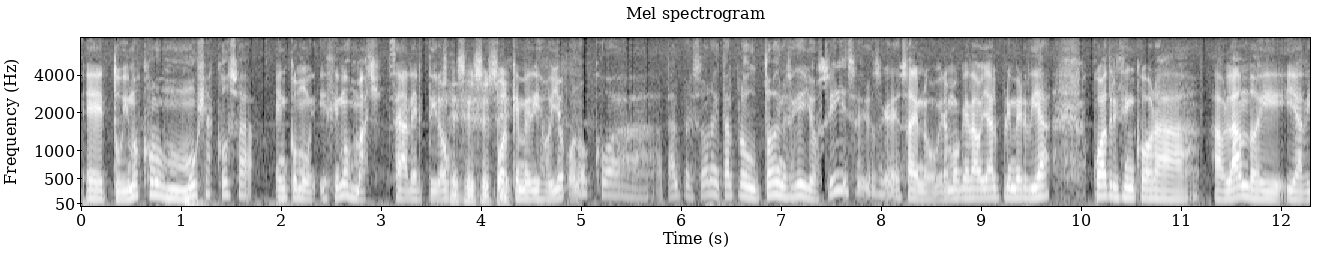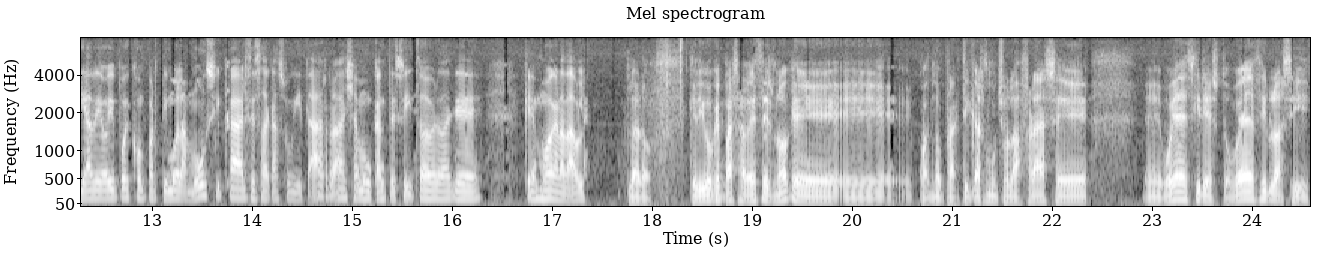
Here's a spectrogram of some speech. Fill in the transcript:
eh, tuvimos como muchas cosas en común. Hicimos match, o sea, del tirón. Sí, sí, sí, sí. Porque me dijo, yo conozco a, tal persona y tal productor y no sé qué. Y yo, sí, sí, no sé qué. O sea, nos hubiéramos quedado ya el primer día cuatro y cinco horas hablando y, y a día de hoy pues compartimos la música, él se saca su guitarra, echamos un cantecito, de verdad que, que es muy agradable. Claro, que digo que pasa a veces, ¿no? Que eh, cuando practicas mucho la frase, eh, voy a decir esto, voy a decirlo así,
